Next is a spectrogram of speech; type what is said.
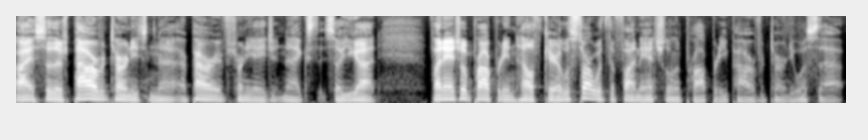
All right so there's power of attorneys ne- or power of attorney agent next. So you got financial and property and healthcare. Let's start with the financial and the property power of attorney. What's that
